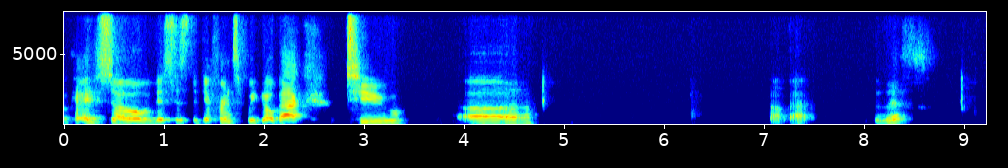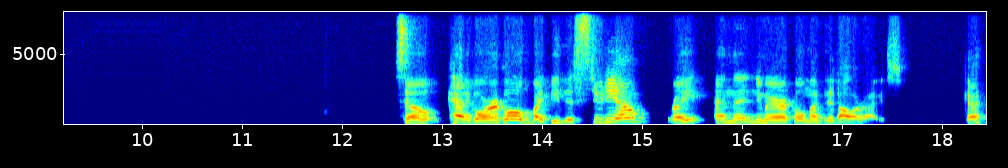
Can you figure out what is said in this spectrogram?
Okay, so this is the difference. If we go back to uh, not that this. So categorical might be the studio, right? And then numerical might be the dollar values. Okay.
